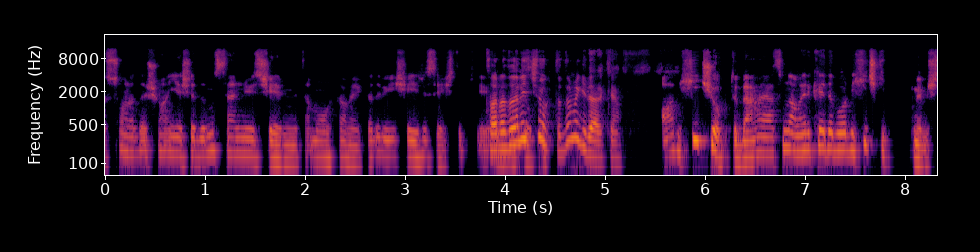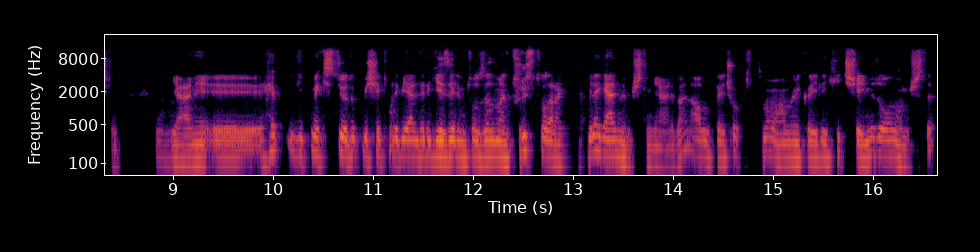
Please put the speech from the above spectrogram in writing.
Sonra da şu an yaşadığımız San Luis şehrini tam Orta Amerika'da bir şehri seçtik. Tanıdığın hiç yoktu değil mi giderken? Abi hiç yoktu. Ben hayatımda Amerika'ya da bu arada hiç gitmemiştim. Yani e, hep gitmek istiyorduk. Bir şekilde bir yerleri gezelim, tozalım. Hani turist olarak bile gelmemiştim yani ben. Avrupa'ya çok gittim ama Amerika ile hiç şeyimiz olmamıştı.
